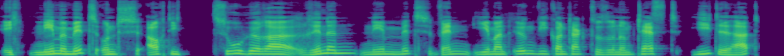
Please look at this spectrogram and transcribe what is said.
ich nehme mit und auch die Zuhörerinnen nehmen mit, wenn jemand irgendwie Kontakt zu so einem Test Hitel hat,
